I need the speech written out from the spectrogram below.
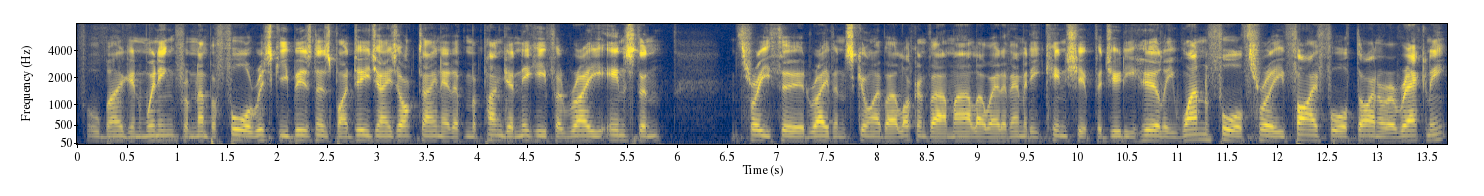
Full Bogan winning from number four, Risky Business by DJ's Octane out of Mapunga Nicky for Ray Enston. Three third, Raven Sky by Lochinvar Marlowe out of Amity Kinship for Judy Hurley. One four three, five fourth, Dinah Arachne.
